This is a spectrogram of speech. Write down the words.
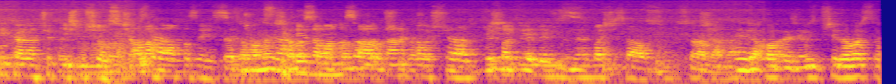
Tekrardan çok geçmiş olsun. Allah muhafaza etsin. Tez zamanda inşallah Tez zamanda sağlıklarına kavuşturlar. kavuşturmak. Vefat başı sağ olsun. Sağ olun. Yapabileceğimiz bir şey de varsa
